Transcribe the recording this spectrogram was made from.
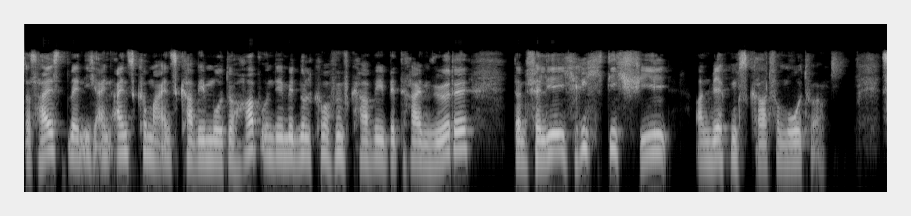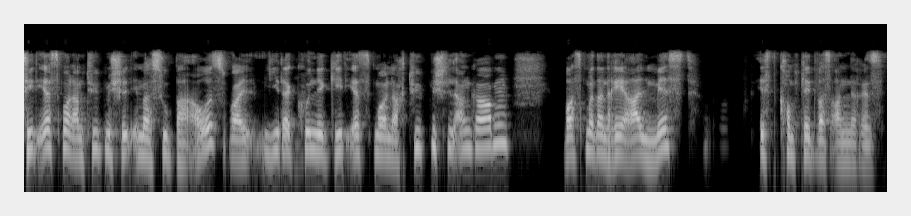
Das heißt, wenn ich einen 1,1 kW Motor habe und den mit 0,5 kW betreiben würde, dann verliere ich richtig viel an Wirkungsgrad vom Motor. Sieht erstmal am Typenschild immer super aus, weil jeder Kunde geht erstmal nach Typenschildangaben. Was man dann real misst, ist komplett was anderes.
